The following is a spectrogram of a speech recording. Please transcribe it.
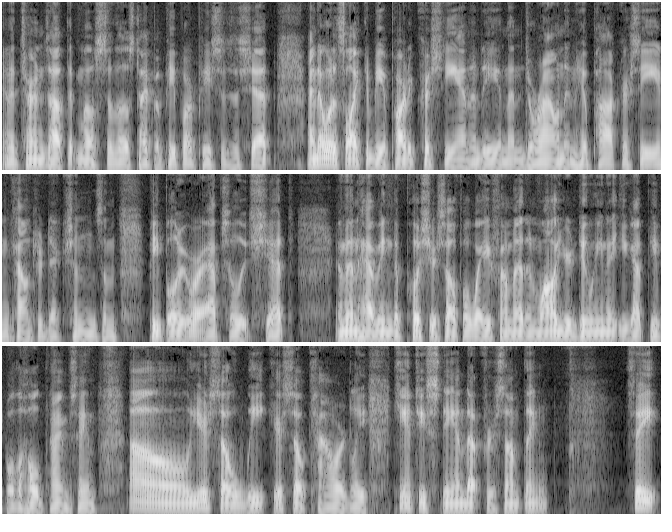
And it turns out that most of those type of people are pieces of shit. I know what it's like to be a part of Christianity and then drown in hypocrisy and contradictions and people who are absolute shit and then having to push yourself away from it. And while you're doing it, you got people the whole time saying, Oh, you're so weak. You're so cowardly. Can't you stand up for something? See,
